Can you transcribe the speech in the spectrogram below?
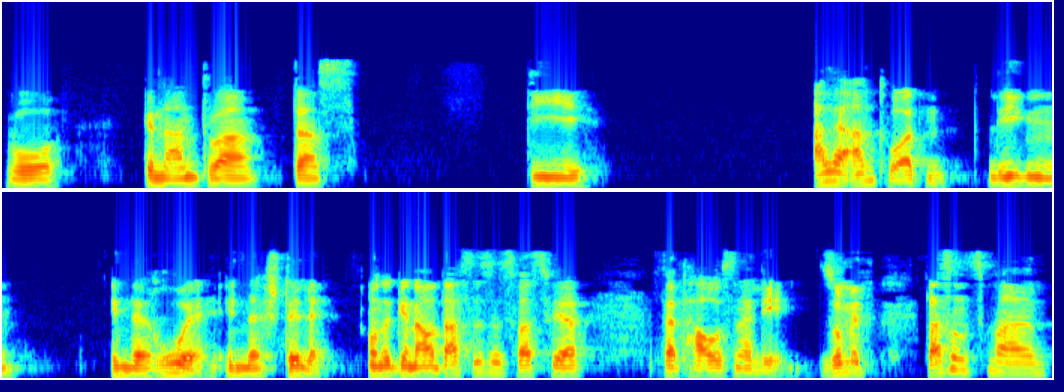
wo genannt war, dass die alle Antworten liegen in der Ruhe, in der Stille. Und genau das ist es, was wir Pausen erleben. Somit lass uns mal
